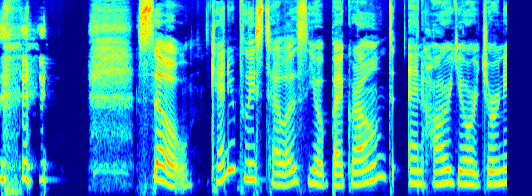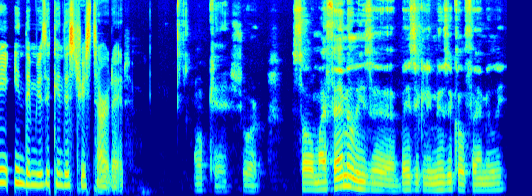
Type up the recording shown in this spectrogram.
so, can you please tell us your background and how your journey in the music industry started? okay, sure. So my family is a basically musical family,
